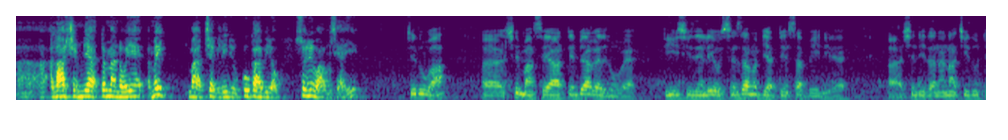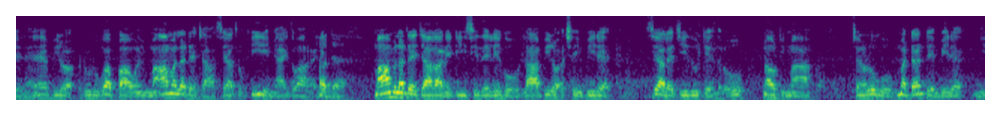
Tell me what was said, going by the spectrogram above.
အာအလာရှင်မြတ်တမန်တော်ရဲ့အမိတ်မှာချက်ကလေးတွေကိုကိုးကားပြီးတော့ဆွေးနွေးပါအောင်ဆရာကြီးကျေးဇူးပါအဲရှေ့မှာဆရာတင်ပြခဲ့သလိုပဲဒီအစီအစဉ်လေးကိုစဉ်ဆက်မပြတ်တင်ဆက်ပေးနေတဲ့အာအရှင်ဒေသနာနာကျေးဇူးတင်တယ်ပြီးတော့အတူတူကပါဝင်မအားမလက်တဲ့ကြားဆရာဆိုခီးတွေအများကြီးသွားရတယ်ဟုလေတ်တယ်မအားမလက်တဲ့ကြားကနေဒီအစီအစဉ်လေးကိုလာပြီးတော့အချိန်ပေးတဲ့ဆရာလည်းကျေးဇူးတင်တယ်လို့နောက်ဒီမှာကျွန်တော်တို့ကိုမှတ်တမ်းတင်ပေးတဲ့ညီ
